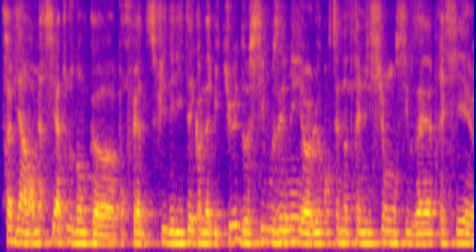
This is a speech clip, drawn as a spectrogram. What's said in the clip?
Très bien, alors merci à tous donc euh, pour faire fidélité comme d'habitude. Si vous aimez euh, le conseil de notre émission, si vous avez apprécié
